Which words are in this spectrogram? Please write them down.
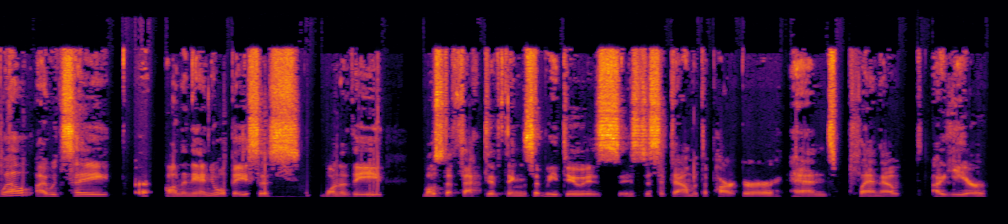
Well, I would say uh, on an annual basis, one of the most effective things that we do is is to sit down with the partner and plan out a year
